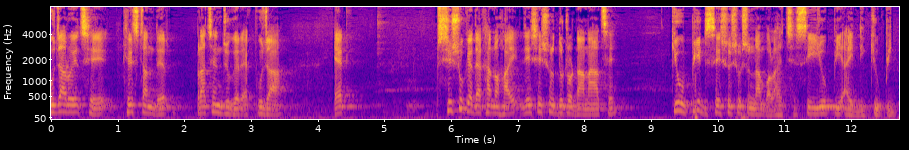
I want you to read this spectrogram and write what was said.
পূজা রয়েছে খ্রিস্টানদের, প্রাচীন যুগের এক পূজা। এক শিশুকে দেখানো হয় যে শিশুর দুটো ডানা আছে। কিউপিড সেই শিশুর নাম বলা হচ্ছে। সিইউপিআইডি কিউপিড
